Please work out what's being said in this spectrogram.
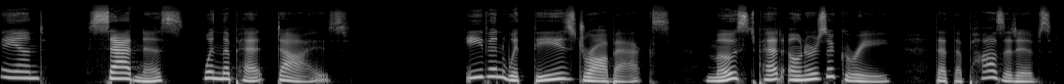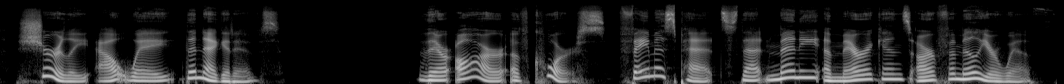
and sadness when the pet dies. Even with these drawbacks, most pet owners agree that the positives surely outweigh the negatives. There are, of course, famous pets that many Americans are familiar with.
